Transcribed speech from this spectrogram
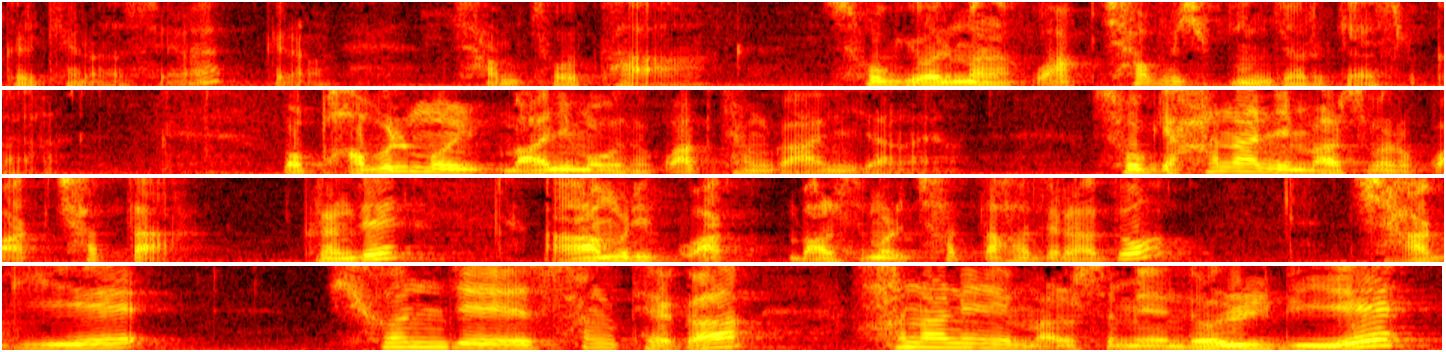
그렇게 해놨어요. 그럼 참 좋다. 속이 얼마나 꽉 차고 싶으면 저렇게 했을까. 뭐 밥을 뭐 많이 먹어서 꽉 찬 거 아니잖아요. 속이 하나님 말씀으로 꽉 찼다. 그런데 아무리 꽉 말씀을 찾다 하더라도 자기의 현재의 상태가 하나님의 말씀의 넓이에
